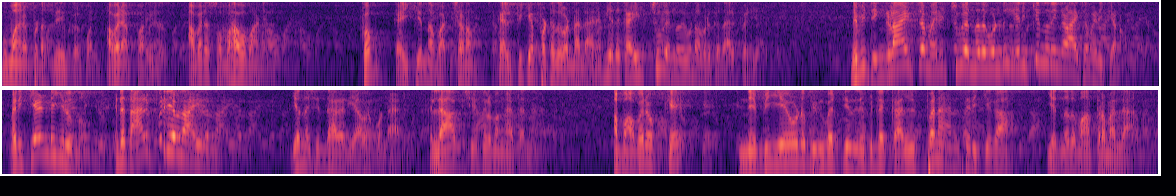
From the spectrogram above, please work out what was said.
ബഹുമാനപ്പെട്ട സ്ത്രീകൾ അവരാ പറയുന്നത്. അവരെ സ്വഭാവമാണിത്. ഇപ്പം കഴിക്കുന്ന ഭക്ഷണം കൽപ്പിക്കപ്പെട്ടത് കൊണ്ടല്ല. നബി അത് കഴിച്ചു എന്നതുകൊണ്ട് അവർക്ക് താല്പര്യം. നബി തിങ്കളാഴ്ച മരിച്ചു എന്നതുകൊണ്ട് എനിക്കിന്ന് തിങ്കളാഴ്ച മരിക്കണം. മരിക്കേണ്ടിയിരുന്നു. എന്റെ താല്പര്യം ഇതായിരുന്നു എന്ന ചിന്താഗതി അവർക്കുണ്ടായത്. എല്ലാ വിഷയത്തിലും അങ്ങനെ തന്നെ. അപ്പം അവരൊക്കെ നബിയോട് പിൻപറ്റിയ നബിന്റെ കൽപ്പന അനുസരിക്കുക എന്നത് മാത്രമല്ല.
